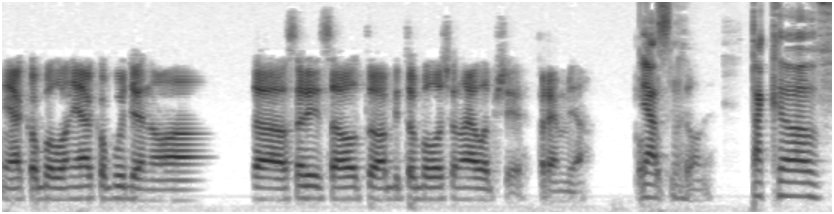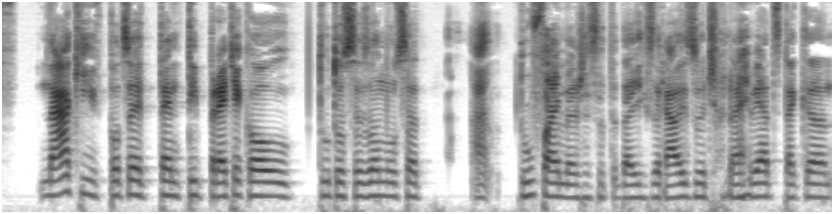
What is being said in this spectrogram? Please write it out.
nejako bolo, nejako bude, no a dá sadiť sa o to, aby to bolo čo najlepšie pre mňa. Jasné. Tak uh, na aký v podstate ten typ pretekov túto sezónu sa a dúfajme, že sa teda ich zrealizuje čo najviac, tak uh,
